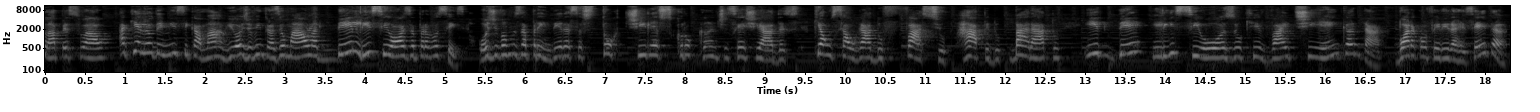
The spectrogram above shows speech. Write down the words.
Olá pessoal, aqui é Leodenice Camargo e hoje eu vim trazer uma aula deliciosa para vocês. Hoje vamos aprender essas tortilhas crocantes recheadas, que é um salgado fácil, rápido, barato e delicioso que vai te encantar. Bora conferir a receita?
